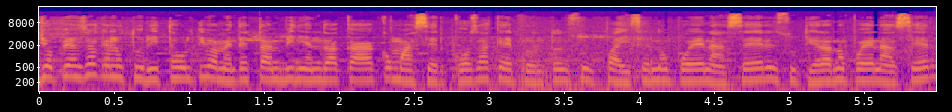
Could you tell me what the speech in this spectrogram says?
yo pienso que los turistas últimamente están viniendo acá como a hacer cosas que de pronto en sus países no pueden hacer, en su tierra no pueden hacer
